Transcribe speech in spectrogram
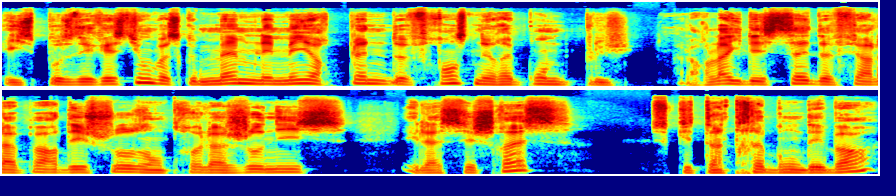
Et il se pose des questions parce que même les meilleures plaines de France ne répondent plus. Alors là, il essaie de faire la part des choses entre la jaunisse et la sécheresse, ce qui est un très bon débat.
